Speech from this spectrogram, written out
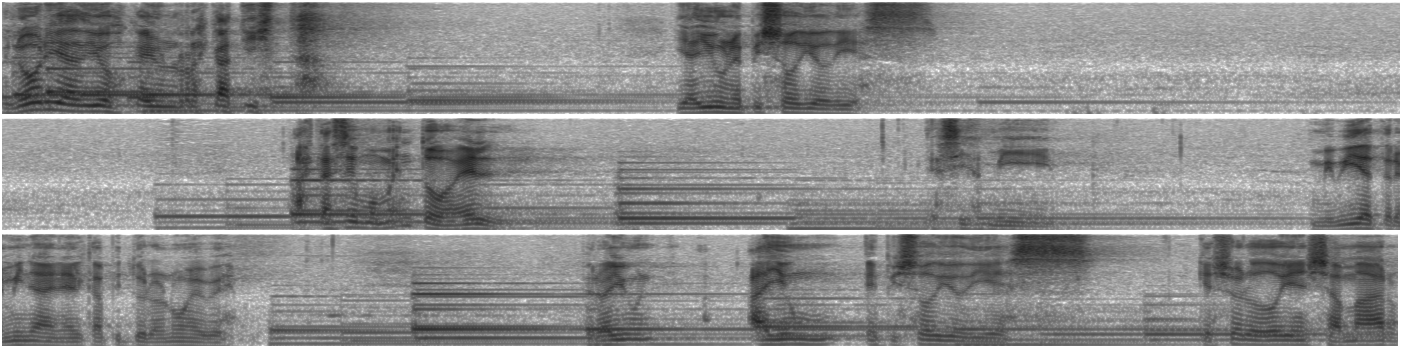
Gloria a Dios que hay un rescatista y hay un episodio 10. Hasta ese momento él decía, mi, mi vida termina en el capítulo 9. Pero hay un, hay un episodio 10 que yo lo doy en llamar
